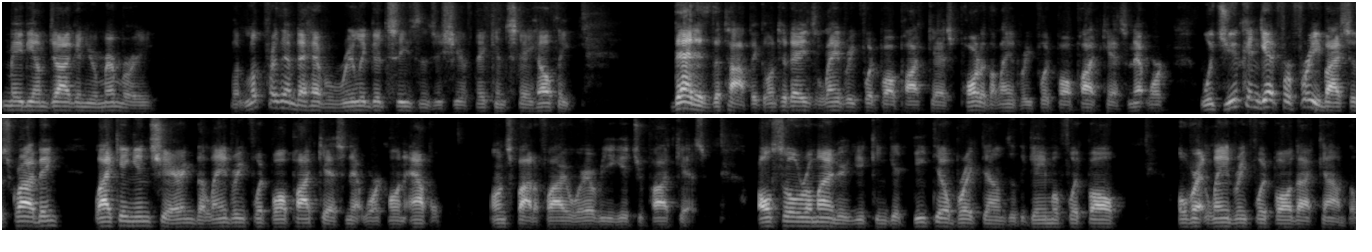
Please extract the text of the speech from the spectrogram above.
maybe I'm jogging your memory, but look for them to have really good seasons this year if they can stay healthy. That is the topic on today's Landry Football Podcast, part of the Landry Football Podcast Network, which you can get for free by subscribing liking and sharing the Landry Football Podcast Network on Apple, on Spotify, wherever you get your podcasts. Also, a reminder you can get detailed breakdowns of the game of football over at LandryFootball.com. The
